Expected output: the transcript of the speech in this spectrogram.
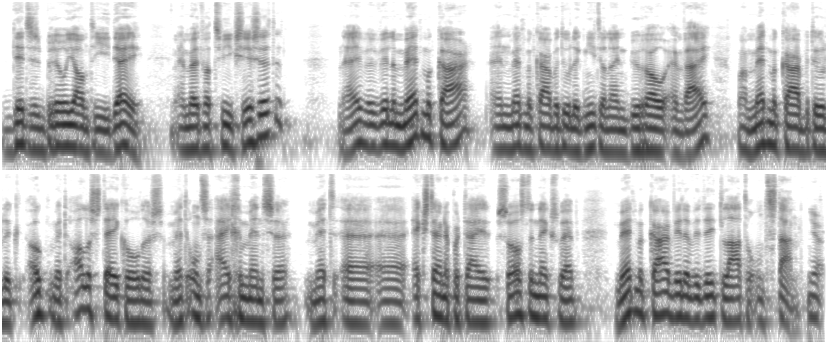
dit is het briljante idee en met wat tweaks is het. Nee, we willen met elkaar, en met elkaar bedoel ik niet alleen het bureau en wij, maar met elkaar bedoel ik ook met alle stakeholders, met onze eigen mensen, met eh, eh, externe partijen zoals de NextWeb. Met elkaar willen we dit laten ontstaan. Ja.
